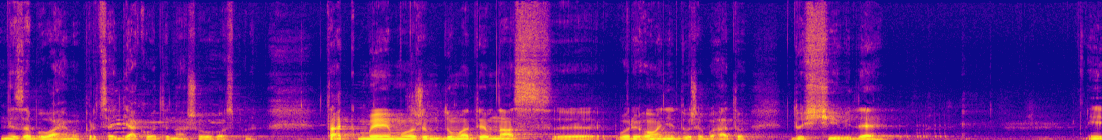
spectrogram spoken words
Не забуваємо про це, дякувати нашого Господа. Так, ми можемо думати, в нас е, в Орегоні дуже багато дощів іде. І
